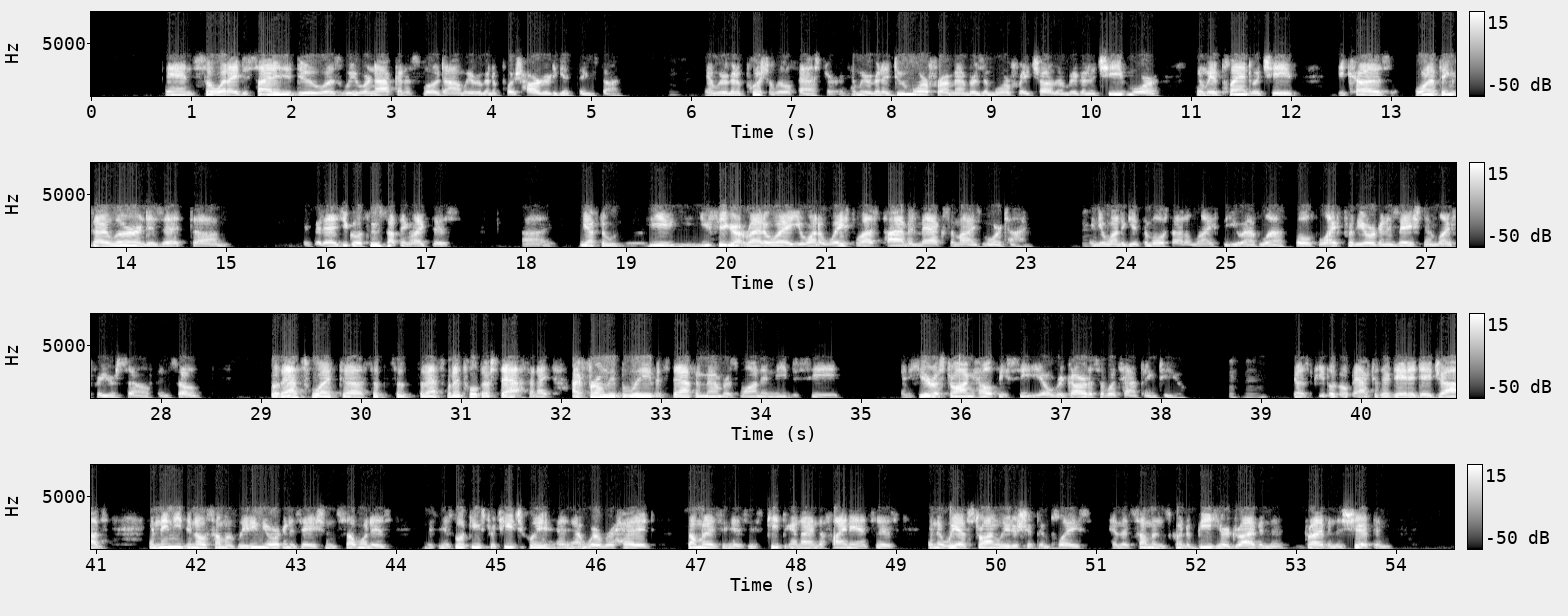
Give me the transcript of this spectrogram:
And so what I decided to do was we were not going to slow down. We were going to push harder to get things done. And we were going to push a little faster. And we were going to do more for our members and more for each other. And we were going to achieve more than we had planned to achieve because one of the things I learned is that, um, that as you go through something like this, uh, you have to you you figure out right away you want to waste less time and maximize more time and you want to get the most out of life that you have left both life for the organization and life for yourself and so So that's what uh, so, so, so that's what I told our staff, and I, I firmly believe that staff and members want and need to see and hear a strong, healthy CEO, regardless of what's happening to you. Mm-hmm. Because people go back to their day-to-day jobs, and they need to know someone's leading the organization, someone is is looking strategically at where we're headed, someone is, is, is keeping an eye on the finances, and that we have strong leadership in place, and that someone's going to be here driving the driving the ship, and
